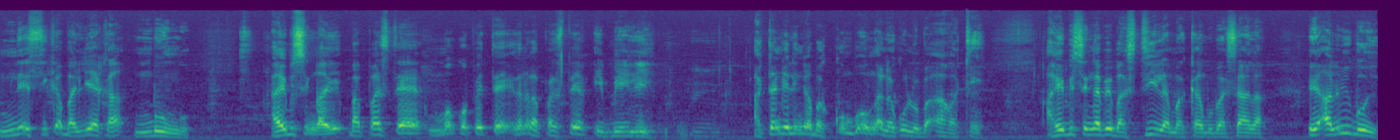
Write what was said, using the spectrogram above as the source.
nde esika baliaka mbungu ayebisi ngai bapaster moko mpe te eza na bapaster ebele atangeli ngai bakombo ngai nakoloba awa te. Ayebisi ngai mpe bastyle ya makambo basala. E alobi boye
